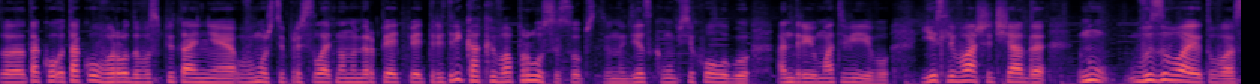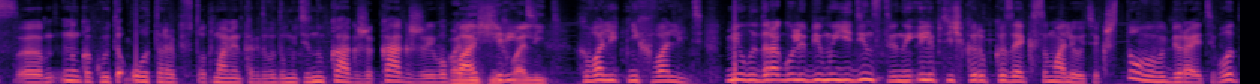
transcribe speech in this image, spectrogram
э, тако- такого рода воспитание, вы можете присылать на номер 5533, как и вопросы, собственно, детскому психологу Андрею Матвееву. Если ваши чада, ну, вызывают у вас, э, ну, какую-то оторопь в тот момент, когда вы думаете, ну как же, как же его Хвалить, поощрить? не хвалить. Хвалить, не хвалить. Милый, дорогой, любимый, единственный или птичка, рыбка, зайка, самолетик. Что вы выбираете? Вот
